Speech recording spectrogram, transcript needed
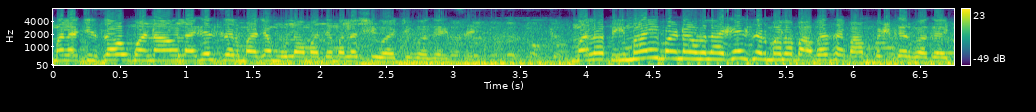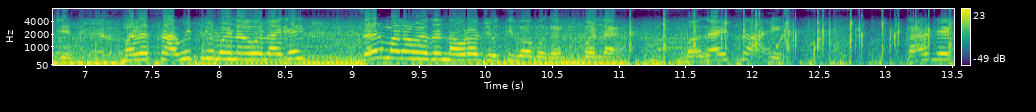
मला जिजाऊ बनावं लागेल जर माझ्या मुलामध्ये मला शिवाजी बघायचं आहे मला भीमाई बनावं लागेल जर मला बाबासाहेब आंबेडकर बघायचे. आहेत. मला सावित्री बनावं लागेल जर मला माझा नवरा ज्योतिबा बघा बना बघायचं आहे. कारण एक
